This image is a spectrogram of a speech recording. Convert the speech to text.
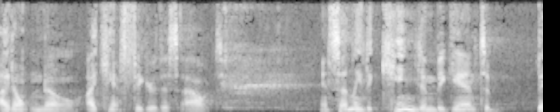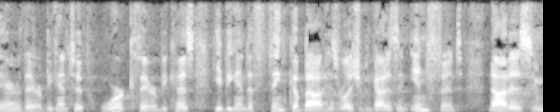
I don't know. I can't figure this out. And suddenly the kingdom began to bear there, began to work there, because he began to think about his relationship with God as an infant, not as you know,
